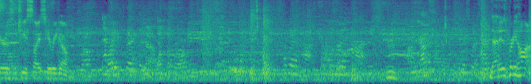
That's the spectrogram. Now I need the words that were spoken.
so here's the cheese slice. Here we go. Hmm. That is pretty hot.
